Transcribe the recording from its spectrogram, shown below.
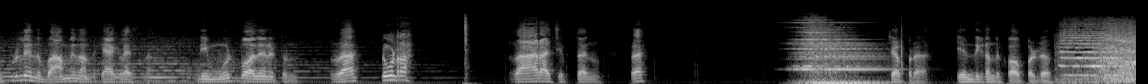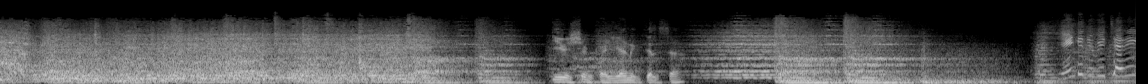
ఎప్పుడు లేదు బామ్మ మీద అంత కేకలేస్తున్నా నీ మూడ్ బాగాలేనట్టుంది. రా. నువ్వు రా రారా చెప్తాను. రా. చెప్పరా ఎందుకు అంత కోపడ్డావు? ఈ విషయం కళ్యాణికి తెలుసా? ఏంటి నువ్వు ఇచ్చేది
